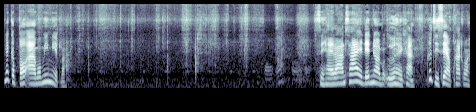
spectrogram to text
ในกระเป๋าอาบ่มีมีดป่ะสิให้ร้านไส้เด็ดยอดบักอือให้ค่ะ คือสิแซ่บคักว่ะ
